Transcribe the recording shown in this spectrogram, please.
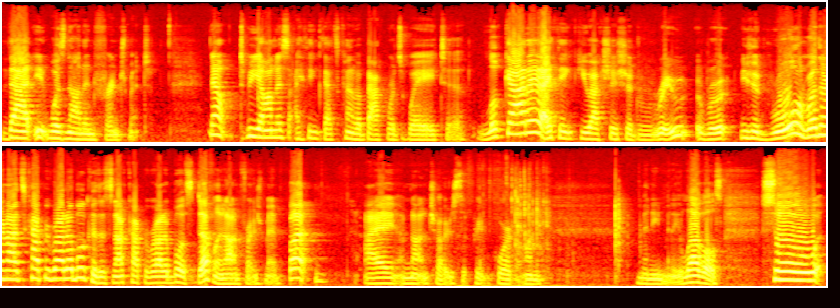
that it was not infringement. Now, to be honest, I think that's kind of a backwards way to look at it. I think you actually should root, you should rule on whether or not it's copyrightable because it's not copyrightable. It's definitely not infringement. But I am not in charge of the Supreme Court on many many levels. So,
